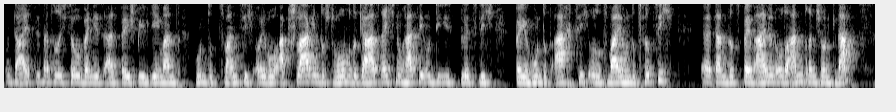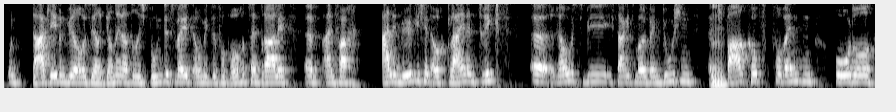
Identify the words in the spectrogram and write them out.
Und da ist es natürlich so, wenn jetzt als Beispiel jemand 120 Euro Abschlag in der Strom- oder Gasrechnung hatte und die ist plötzlich bei 180 oder 240 äh, dann wird es beim einen oder anderen schon knapp. Und da geben wir auch sehr gerne natürlich bundesweit, auch mit der Verbraucherzentrale, ähm, einfach alle möglichen, auch kleinen Tricks äh, raus, wie ich sage jetzt mal beim Duschen einen mhm. Sparkopf verwenden oder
